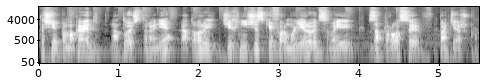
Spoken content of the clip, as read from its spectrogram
точнее, помогает на той стороне, который технически формулирует свои запросы в поддержку.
